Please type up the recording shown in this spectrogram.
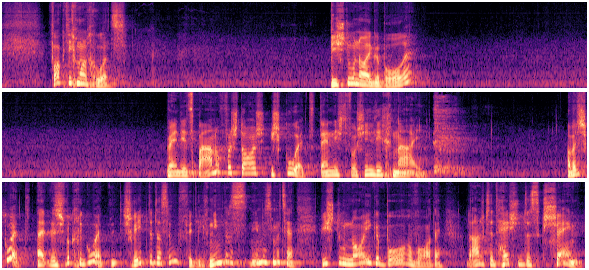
frag dich mal kurz. Bist du neu geboren? Wenn du jetzt Bahnhof verstehst, ist gut, dann ist es wahrscheinlich nein. Aber das ist gut. Äh, das ist wirklich gut. Schreib dir das auf für dich. Nimm das, nimm das mal zu. Bist du neu geboren worden? Und anders gesagt, hast du das Geschenk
